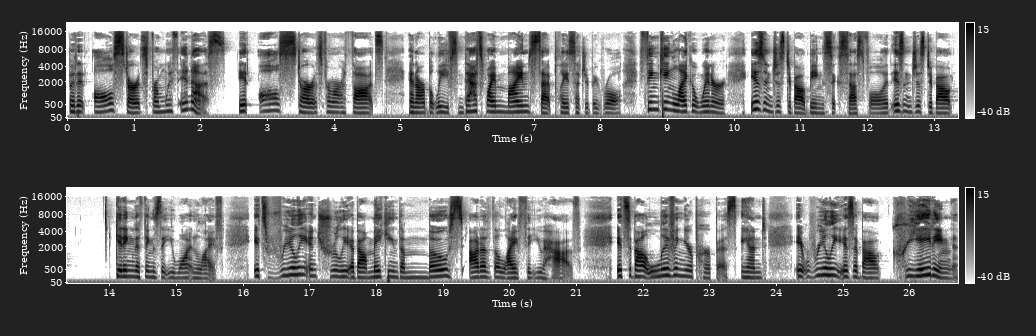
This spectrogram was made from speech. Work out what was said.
But it all starts from within us. It all starts from our thoughts and our beliefs. And that's why mindset plays such a big role. Thinking like a winner isn't just about being successful, it isn't just about getting the things that you want in life. It's really and truly about making the most out of the life that you have. It's about living your purpose. And it really is about creating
